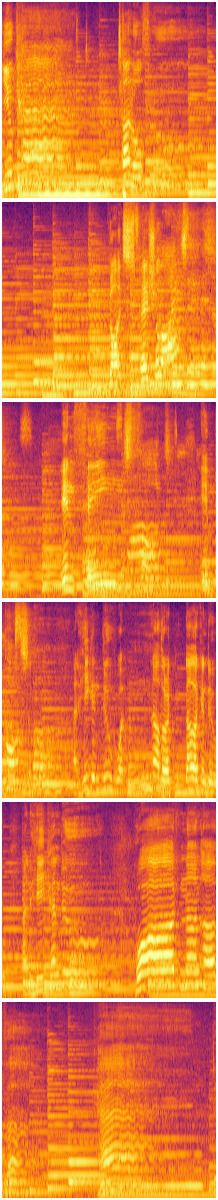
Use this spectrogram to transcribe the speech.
you can't tunnel through? God specializes in things thought impossible. And He can do what another, another can do. And He can do what none other can do.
